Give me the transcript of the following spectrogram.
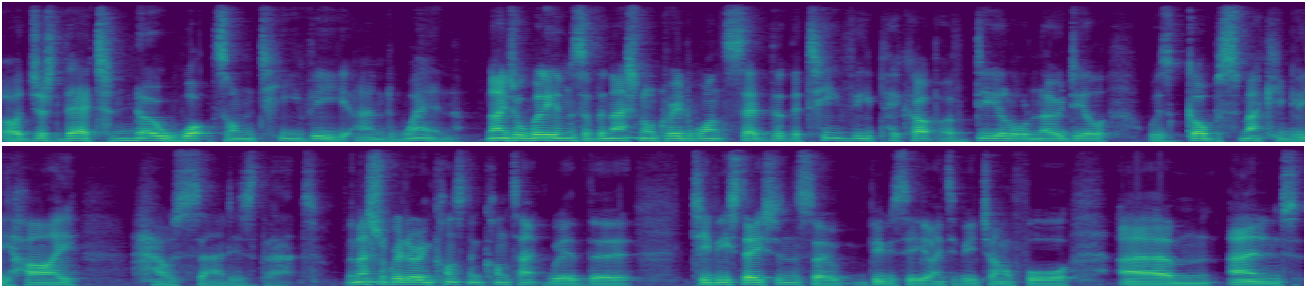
are just there to know what's on TV and when. Nigel Williams of the National Grid once said that the TV pickup of Deal or No Deal was gobsmackingly high. How sad is that? The National Grid are in constant contact with the TV stations, so BBC, ITV, Channel 4, um, and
